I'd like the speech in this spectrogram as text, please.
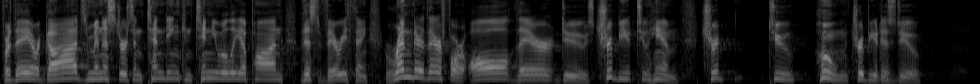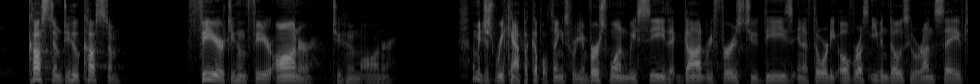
For they are God's ministers, intending continually upon this very thing. Render therefore all their dues, tribute to him, to whom tribute is due, custom to who custom, fear to whom fear, honor to whom honor. Let me just recap a couple things for you. In verse 1, we see that God refers to these in authority over us, even those who are unsaved,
